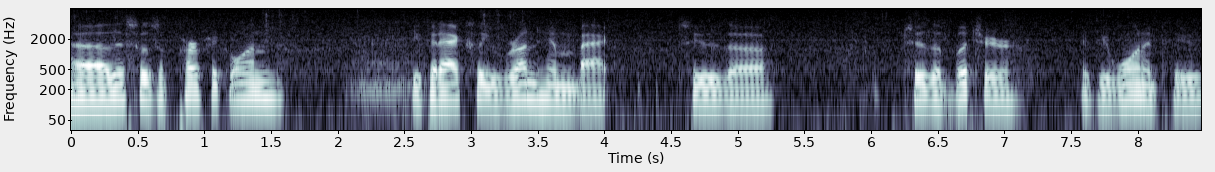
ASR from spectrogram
Uh, this was a perfect one. You could actually run him back to the to the butcher if you wanted to.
